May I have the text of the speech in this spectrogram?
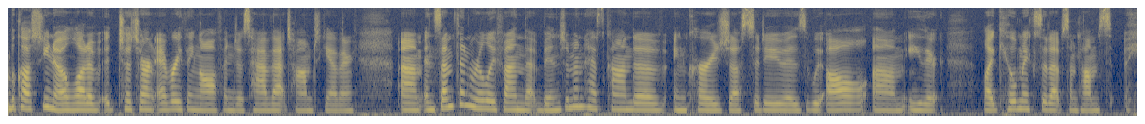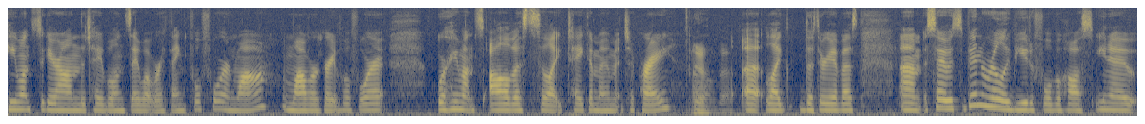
because you know a lot of to turn everything off and just have that time together um, and something really fun that benjamin has kind of encouraged us to do is we all um, either like he'll mix it up sometimes he wants to get around the table and say what we're thankful for and why and why we're grateful for it or he wants all of us to like take a moment to pray Yeah. uh, like the three of us. Um, so it's been really beautiful because you know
